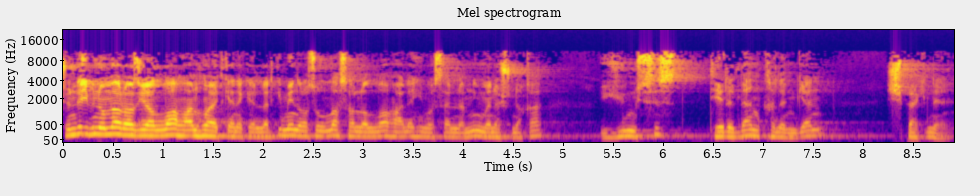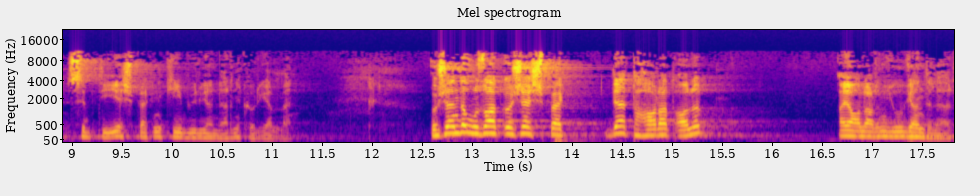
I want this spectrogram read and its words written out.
Shunda ibn umar roziyallohu anhu aytgan ekanlarki men rasululloh sollallohu alayhi vasallamning mana shunaqa yungsiz teridan qilingan shipakni sibtiya shipakni kiyib yurganlarini ko'rganman. O'shanda u zot o'sha shipakda tahorat olib oyoqlarini yuvgandilar.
